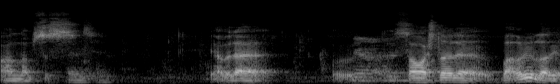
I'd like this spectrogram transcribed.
Anlamsız. Ya böyle e, savaşta öyle bağırıyorlar ya.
